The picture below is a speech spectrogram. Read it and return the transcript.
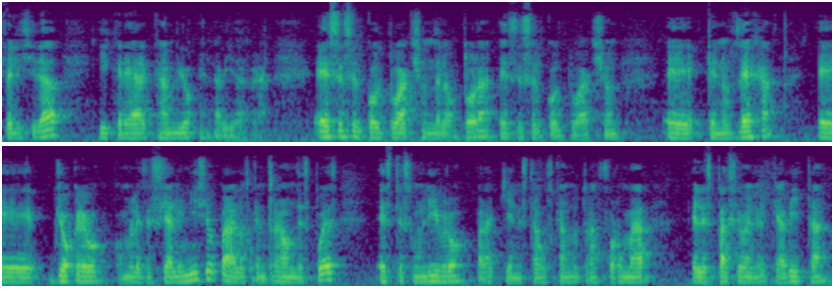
felicidad y crear cambio en la vida real. Ese es el call to action de la autora, ese es el call to action eh, que nos deja. Eh, yo creo, como les decía al inicio, para los que entraron después, este es un libro para quien está buscando transformar el espacio en el que habita,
